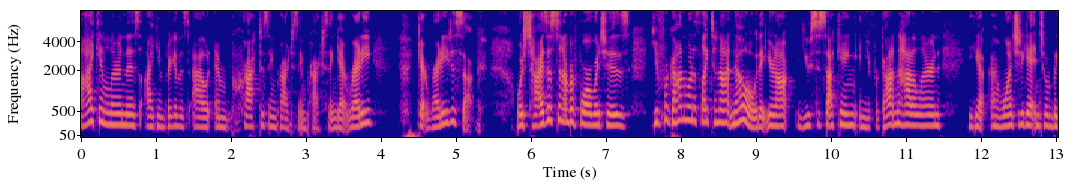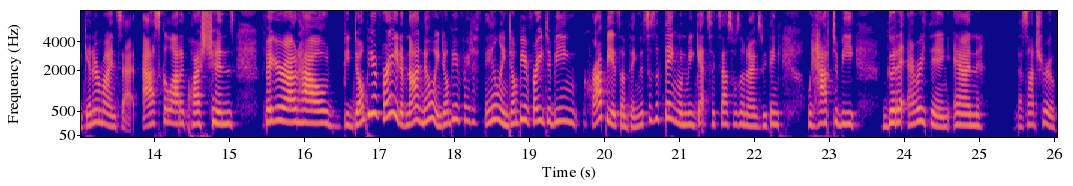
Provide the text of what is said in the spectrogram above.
I can learn this, I can figure this out, and practicing, practicing, practicing. Get ready, get ready to suck. Which ties us to number four, which is you've forgotten what it's like to not know, that you're not used to sucking and you've forgotten how to learn. Get, I want you to get into a beginner mindset. Ask a lot of questions, figure out how, be, don't be afraid of not knowing. Don't be afraid of failing. Don't be afraid to being crappy at something. This is the thing when we get successful sometimes, we think we have to be good at everything. And that's not true.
